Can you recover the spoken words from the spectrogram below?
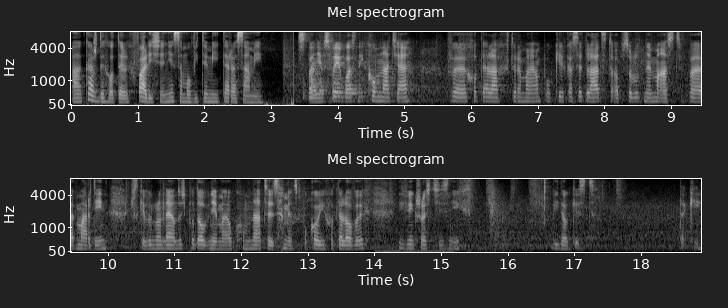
a każdy hotel chwali się niesamowitymi tarasami. Spanie w swojej własnej komnacie w hotelach, które mają po kilkaset lat, to absolutny must w Mardin. Wszystkie wyglądają dość podobnie, mają komnaty zamiast pokoi hotelowych i w większości z nich widok jest taki.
